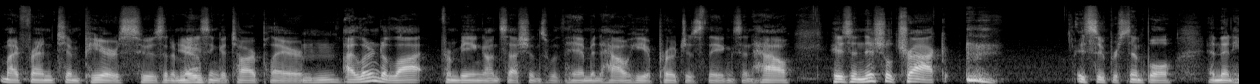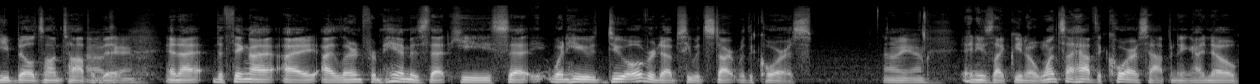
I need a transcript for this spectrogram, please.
my friend Tim Pierce, who's an amazing guitar player, mm-hmm. I learned a lot from being on sessions with him and how he approaches things and how his initial track is super simple and then he builds on top of Okay. it and i the thing I, I i learned from him is that he said when he would do overdubs he would start with the chorus Oh, yeah. and he's like you know once i have the chorus happening i know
